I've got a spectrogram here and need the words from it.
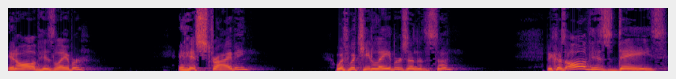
in all of his labor, in his striving? With which he labors under the sun? Because all of his days,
